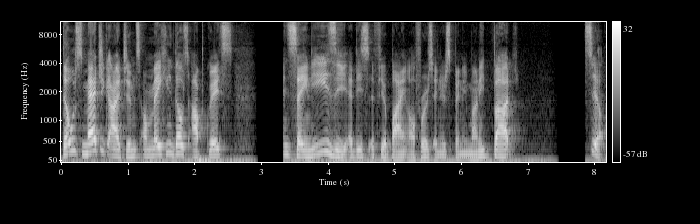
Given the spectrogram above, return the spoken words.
those magic items are making those upgrades insanely easy at least if you're buying offers and you're spending money but still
